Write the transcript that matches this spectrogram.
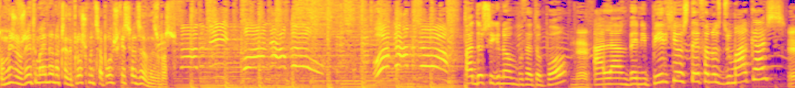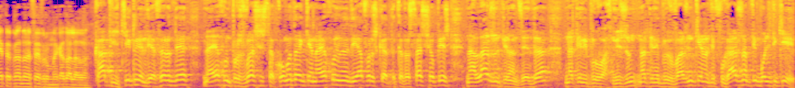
Το μείζον ζήτημα είναι να ξεδιπλώσουμε τις απόψεις και τις ατζέντες μας. Πάντως, συγγνώμη που θα το πω, Ναι. αλλά αν δεν υπήρχε ο Στέφανος Τζουμάκας. Ε, πρέπει να τον εφεύρουμε, κατάλαβα. Κάποιοι κύκλοι ενδιαφέρονται να έχουν προσβάσει στα κόμματα και να έχουν διάφορες καταστάσεις οι οποίες να αλλάζουν την ατζέντα, να την υποβαθμίζουν, να την επιβάζουν και να την φουγάζουν από την πολιτική.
